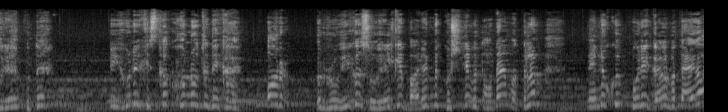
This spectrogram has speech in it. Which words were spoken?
हो रहा है, पुत्र? पीहू ने किसका खून होते देखा है? और रूही को सोहेल के बारे में कुछ नहीं बताना है? मतलब मैंने कोई पूरी गल बताएगा?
